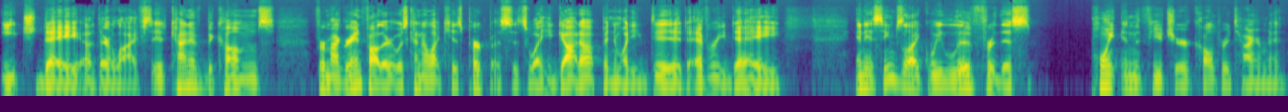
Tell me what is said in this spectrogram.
each day of their lives. It kind of becomes, for my grandfather, it was kind of like his purpose. It's what he got up and what he did every day. And it seems like we live for this point in the future called retirement.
